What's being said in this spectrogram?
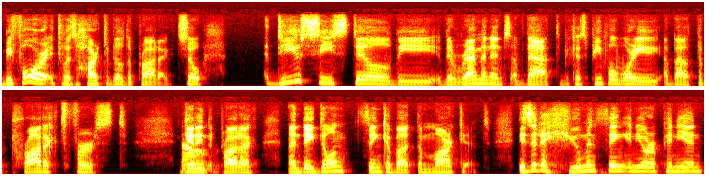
before it was hard to build a product. So do you see still the the remnants of that? Because people worry about the product first getting the product and they don't think about the market. Is it a human thing in your opinion?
